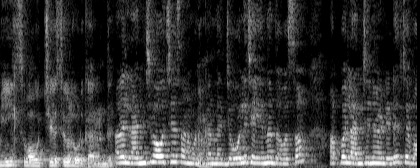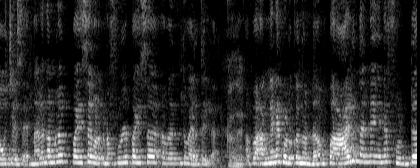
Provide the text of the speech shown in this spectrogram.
മീൽസ് വൗച്ചേഴ്സുകൾ കൊടുക്കാറുണ്ട്. അത് ലഞ്ച് വൗച്ചേഴ്സ് ആണ് കൊടുക്കുന്നത്. ജോലി ചെയ്യുന്ന ദിവസം അപ്പോൾ ലഞ്ചിന് വേണ്ടിയിട്ട് വൗച്ചേഴ്സ് എന്നാലും നമ്മൾ പൈസ കൊടുക്കണം. ഫുൾ പൈസ അവർക്ക് വരത്തില്ല. അപ്പോൾ അപ്പൊ അങ്ങനെ കൊടുക്കുന്നുണ്ട് അപ്പൊ ആരും തന്നെ ഇങ്ങനെ ഫുഡ്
